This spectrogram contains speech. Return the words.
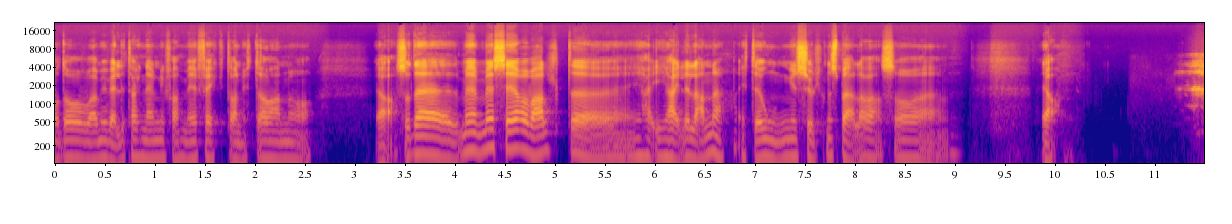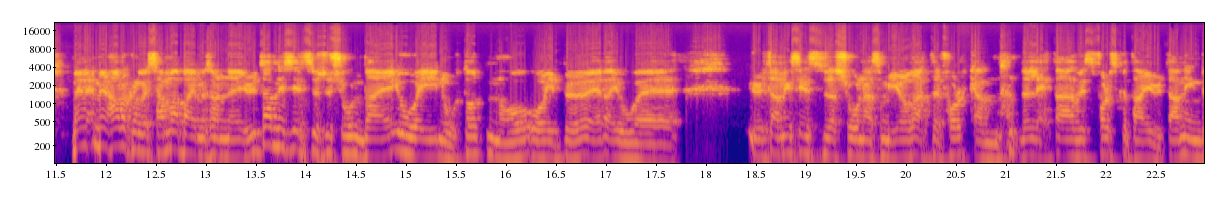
og da var vi veldig takknemlige for at vi fikk dra nytte av han. og ja, så det, vi, vi ser overalt uh, i, i, hele landet etter unge, sultne spillere. Så uh, ja. Men, men, har dere noe samarbeid med sånn utdanningsinstitusjon? Det er jo I Notodden og, og, i Bø er det jo eh, utdanningsinstitusjoner som gjør at folk kan det er lettere hvis folk skal ta en utdanning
